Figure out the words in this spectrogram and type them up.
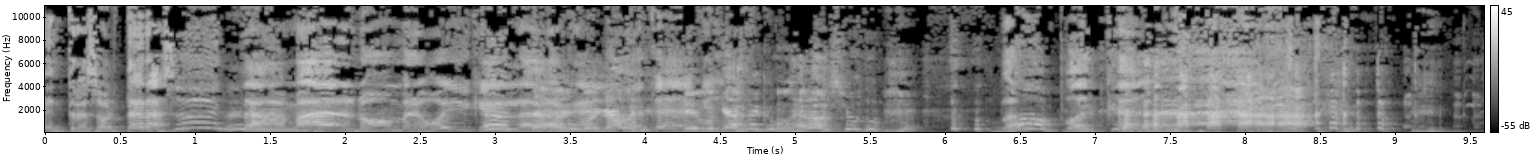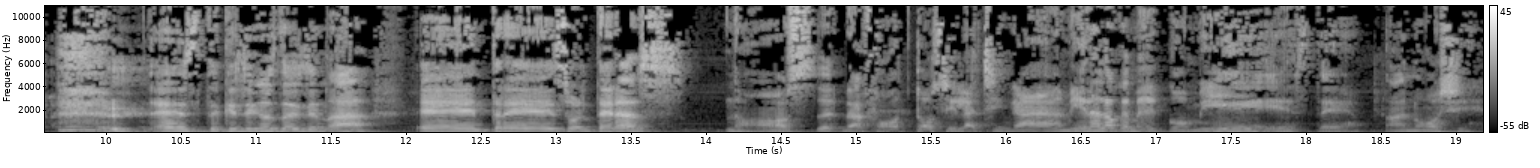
Entre solteras, ¡ay, ta madre! No, hombre, oye, que la Puta, dejé, ¿por qué no, habla- que- ¿Por qué habla como jarocho? No, pues que... este, ¿qué sigo estoy diciendo? Ah, eh, entre solteras, no, las fotos y la chingada. Mira lo que me comí, este, anoche.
